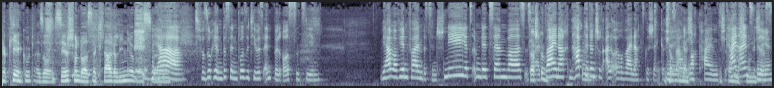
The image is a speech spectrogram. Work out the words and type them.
Okay, gut. Also ich sehe schon, du hast eine klare Linie. Was, äh, Ja, ich versuche hier ein bisschen ein positives Endbild rauszuziehen. Wir haben auf jeden Fall ein bisschen Schnee jetzt im Dezember. Es ist Das halt stimmt. Weihnachten. Habt ihr denn schon alle eure Weihnachtsgeschenke Ich habe noch keins. ich Kein einziges.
